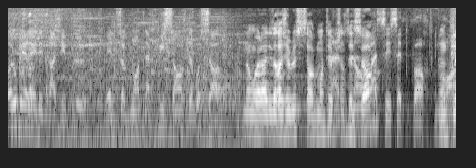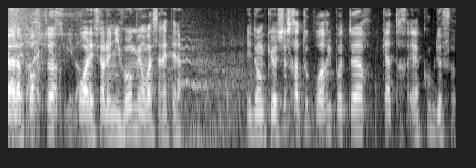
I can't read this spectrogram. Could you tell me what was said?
repérez les dragées bleues. Elles augmentent la puissance de vos sorts. Donc voilà, les dragées bleus, ça sert à augmenter la puissance des sorts. passez cette porte Et pour donc là, la porte pour aller faire le niveau, mais on va s'arrêter là. Et donc euh, ce sera tout pour Harry Potter 4 et la coupe de feu.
